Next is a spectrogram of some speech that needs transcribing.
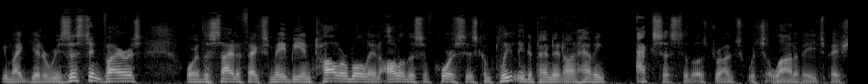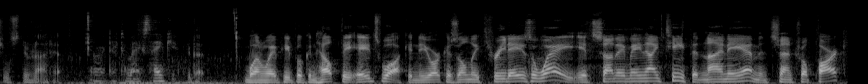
You might get a resistant virus, or the side effects may be intolerable. And all of this, of course, is completely dependent on having access to those drugs, which a lot of AIDS patients do not have. All right, Dr. Max, thank you. You bet. One way people can help the AIDS Walk in New York is only three days away. It's Sunday, May 19th at 9 a.m. in Central Park.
